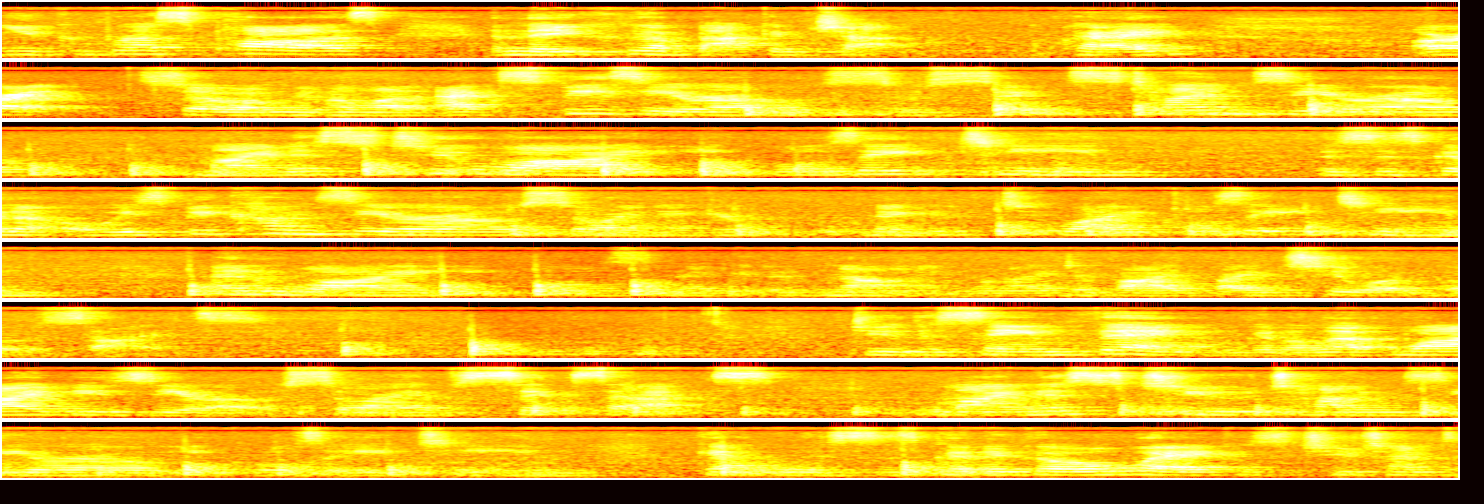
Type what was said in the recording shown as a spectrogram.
you can press pause, and then you can come back and check. Okay? All right, so I'm going to let x be 0. So 6 times 0 minus 2y equals 18. This is gonna always become zero, so I negative, negative two y equals eighteen, and y equals negative nine when I divide by two on both sides. Do the same thing, I'm gonna let y be zero, so I have six x minus two times zero equals eighteen. Again, this is gonna go away, because two times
